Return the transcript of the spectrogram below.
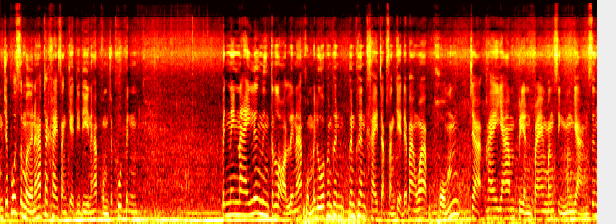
มจะพูดเสมอนะครับ ถ้าใครสังเกตดีๆนะครับ ผมจะพูดเป็น เป็นในในๆเรื่องหนึ่งตลอดเลยนะ ผมไม่รู้ว่าเพื่อนเพื่อนเพื่อนเพื่อนๆใครจับสังเกตได้บ้างว่า ผมจะพยายามเปลี่ยนแปลงบางสิ่งบางอย่าง ซึ่ง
